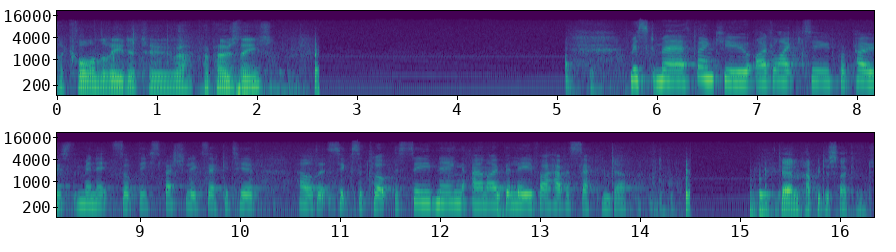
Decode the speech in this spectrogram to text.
I call on the leader to uh, propose these. Mr Mayor, thank you. I'd like to propose the minutes of the special executive held at six o'clock this evening, and I believe I have a seconder. Again, happy to second.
